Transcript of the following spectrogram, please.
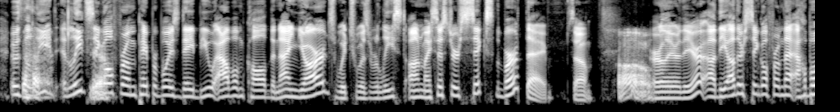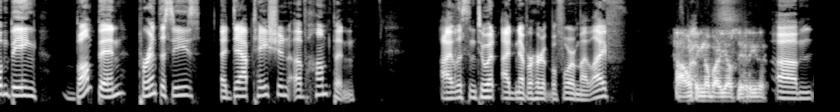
it was the lead lead single from Paperboy's debut album called "The Nine Yards," which was released on my sister's sixth birthday. So oh, earlier in the year, uh, the other single from that album being "Bumpin'." parentheses adaptation of Humpin'. I listened to it. I'd never heard it before in my life. I don't think nobody else did either. Um,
